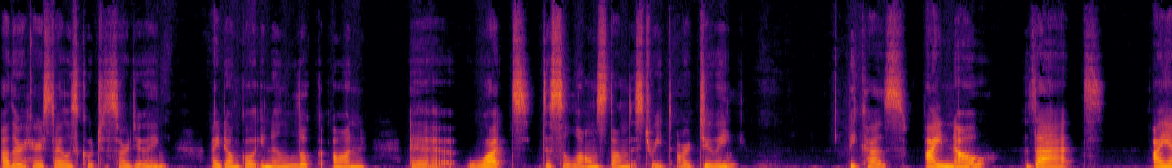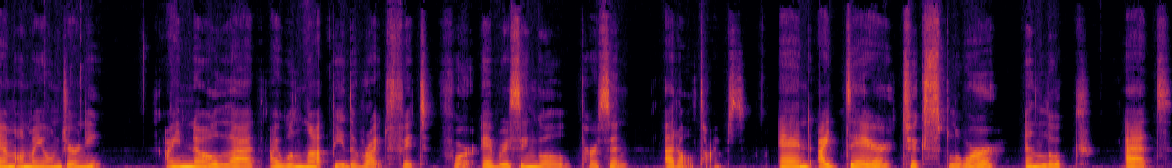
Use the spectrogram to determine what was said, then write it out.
other hairstylist coaches are doing. I don't go in and look on uh, what the salons down the street are doing because I know that I am on my own journey. I know that I will not be the right fit for every single person at all times. And I dare to explore and look at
